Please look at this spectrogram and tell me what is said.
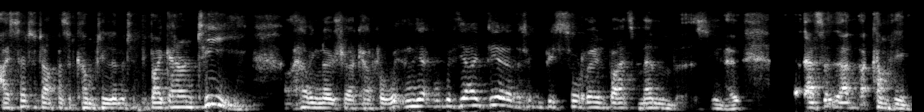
I set it up as a company limited by guarantee, having no share capital, with, with the idea that it would be sort of owned by its members. You know, that's a, a company.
